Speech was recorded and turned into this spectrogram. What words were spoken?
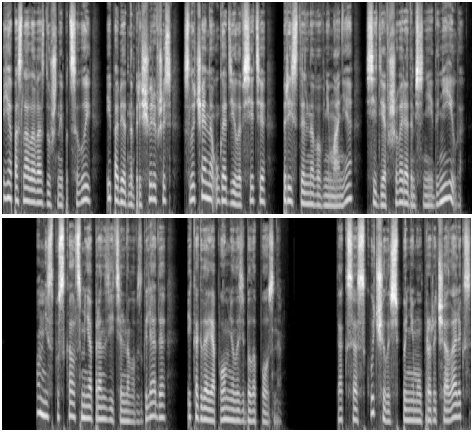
я послала воздушный поцелуй и, победно прищурившись, случайно угодила в сети пристального внимания сидевшего рядом с ней Даниила. Он не спускал с меня пронзительного взгляда, и когда я помнилась, было поздно. «Так соскучилась по нему», — прорычал Алекс,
